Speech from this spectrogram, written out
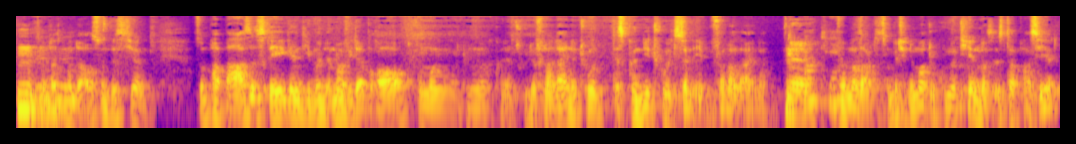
sodass man da auch so ein bisschen so ein paar Basisregeln, die man immer wieder braucht, wo man sagt, na, kann das Tool ja von alleine tun. Das können die Tools dann eben von alleine. Ja. Okay. Und wenn man sagt, jetzt möchte ich nochmal dokumentieren, was ist da passiert,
